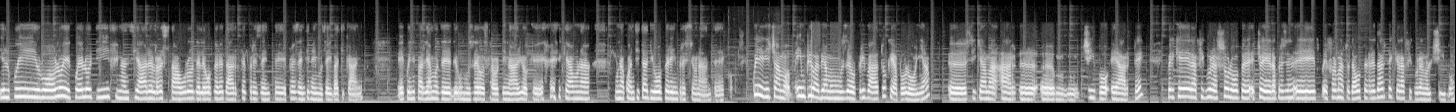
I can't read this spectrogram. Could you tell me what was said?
il cui ruolo è quello di finanziare il restauro delle opere d'arte presente, presenti nei musei vaticani. E quindi parliamo di un museo straordinario che, che ha una, una, quantità di opere impressionante. Ecco. Quindi diciamo, in più abbiamo un museo privato che è a Bologna, eh, si chiama Ar- eh, eh, Cibo e Arte, perché era figura solo opere, cioè è, è formato da opere d'arte che raffigurano il cibo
